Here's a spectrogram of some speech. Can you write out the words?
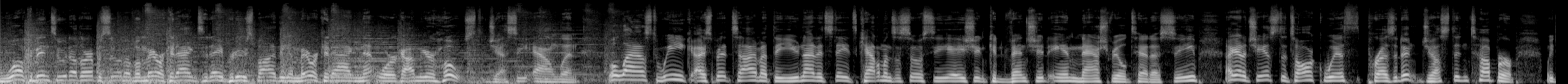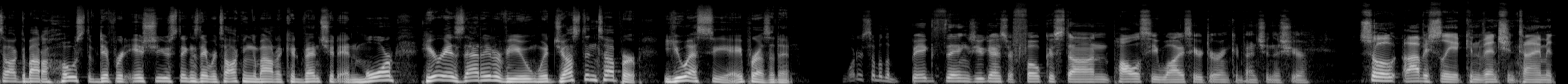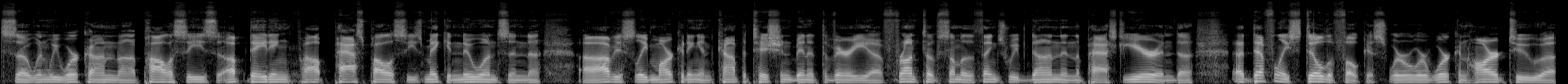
Welcome into another episode of American Ag Today, produced by the American Ag Network. I'm your host, Jesse Allen. Well, last week I spent time at the United States Cattlemen's Association convention in Nashville, Tennessee. I got a chance to talk with President Justin Tupper. We talked about a host of different issues, things they were talking about at convention, and more. Here is that interview with Justin Tupper, USCA President. What are some of the big things you guys are focused on policy wise here during convention this year? So obviously, at convention time, it's uh, when we work on uh, policies, updating po- past policies, making new ones, and uh, uh obviously, marketing and competition been at the very uh, front of some of the things we've done in the past year, and uh, definitely still the focus. Where we're working hard to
